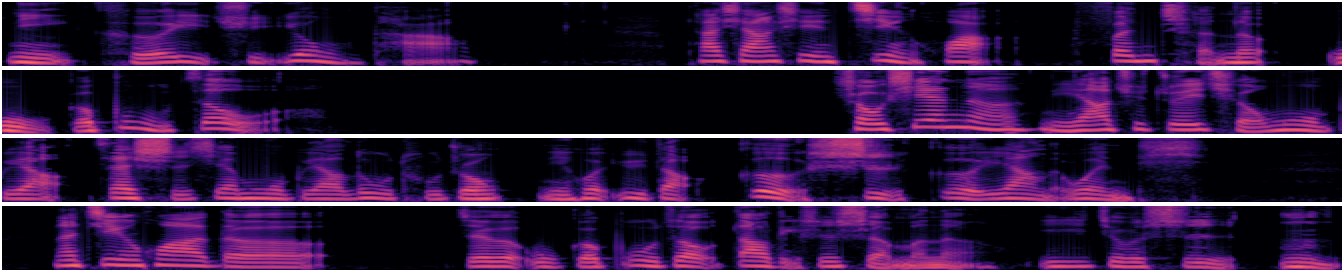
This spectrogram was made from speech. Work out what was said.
你可以去用它。他相信进化分成了五个步骤哦。首先呢，你要去追求目标，在实现目标路途中，你会遇到各式各样的问题。那进化的这个五个步骤到底是什么呢？一就是，嗯，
